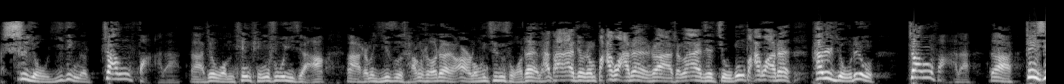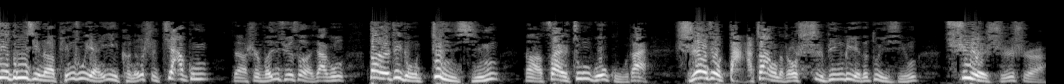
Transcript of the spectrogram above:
是有一定的章法的啊。就我们听评书一讲啊，什么一字长蛇阵、二龙金锁阵，它它就什么八卦阵是吧？什么哎这九宫八卦阵，它是有这种章法的，对吧？这些东西呢，评书演义可能是加工啊，是文学色的加工，但是这种阵型啊，在中国古代实际上就打仗的时候，士兵列的队形确实是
